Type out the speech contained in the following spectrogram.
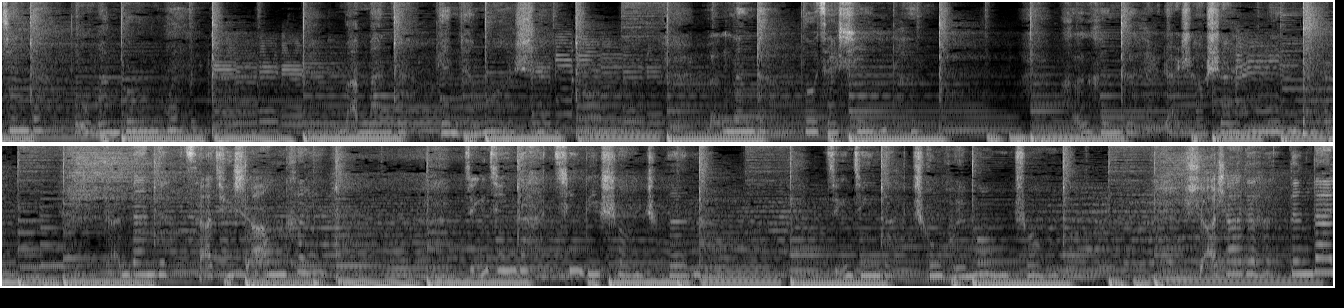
渐渐的不闻不问慢慢的变得陌生。冷冷的不再心疼狠狠的燃烧生命淡淡的擦去伤痕静静的紧闭双唇静静的重回梦中傻傻的等待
